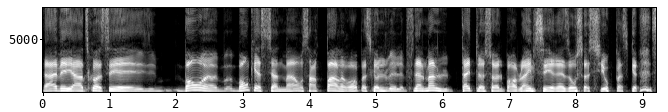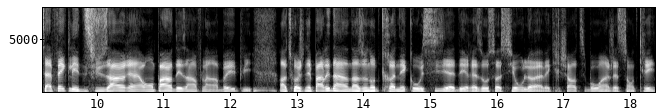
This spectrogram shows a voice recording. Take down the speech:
Ah, mais en tout cas, c'est bon, euh, bon questionnement. On s'en reparlera parce que finalement, peut-être le seul problème, c'est les réseaux sociaux parce que ça fait que les diffuseurs euh, ont peur des enflambés. Puis, en tout cas, je n'ai parlé dans, une autre chronique aussi euh, des réseaux sociaux là, avec Richard Thibault en gestion de crise.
